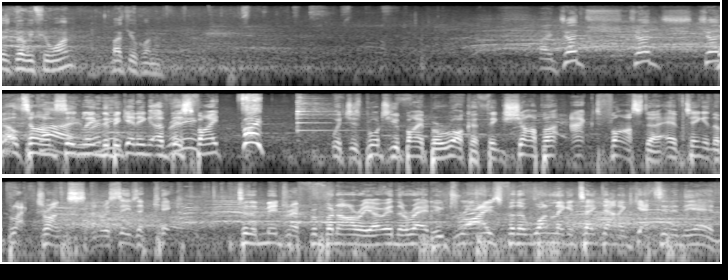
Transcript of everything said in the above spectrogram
First glove if you want. Back your corner. All right, judge, judge, judge. Beltan time. signaling the beginning of this fight. Fight! which is brought to you by Berocca. Think sharper, act faster. Ev Ting in the black trunks and receives a kick to the midriff from Banario in the red, who drives for the one-legged takedown and gets it in the end.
